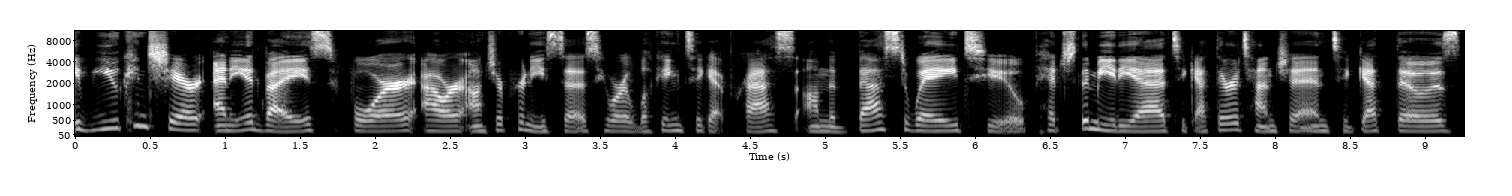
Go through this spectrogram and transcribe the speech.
if you can share any advice for our entrepreneurs who are looking to get press on the best way to pitch the media, to get their attention, to get those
